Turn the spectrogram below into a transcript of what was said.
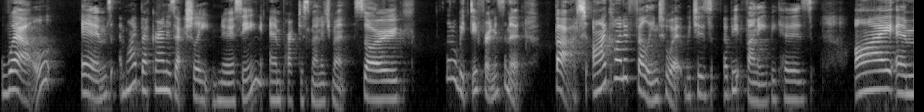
Well, Ems, my background is actually nursing and practice management. So a little bit different, isn't it? But I kind of fell into it, which is a bit funny because I am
